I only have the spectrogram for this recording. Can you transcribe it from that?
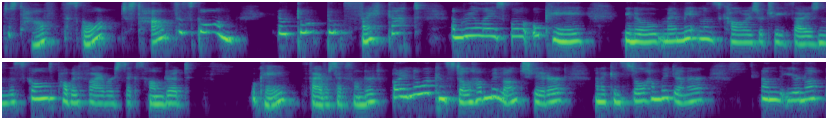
just have the scone. Just have the scone. You know, don't don't fight that. And realize, well, okay, you know, my maintenance calories are two thousand. The scone's probably five or six hundred. Okay, five or six hundred. But I know I can still have my lunch later, and I can still have my dinner. And you're not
